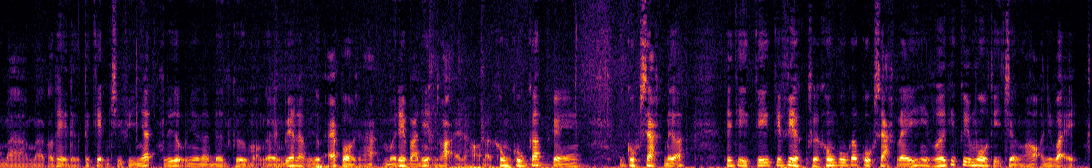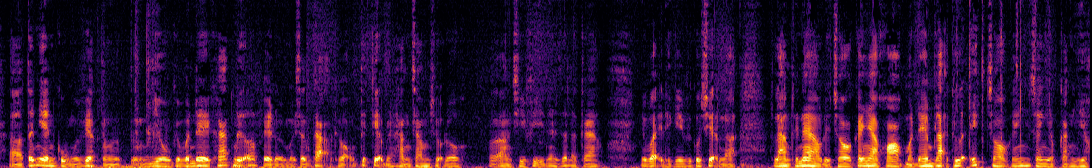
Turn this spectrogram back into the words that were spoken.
mà mà có thể được tiết kiệm chi phí nhất ví dụ như là đơn cử mọi người biết là ví dụ Apple chẳng hạn mới đây bán điện thoại là họ đã không cung cấp cái, cái cục sạc nữa thế thì cái cái việc không cung cấp cục sạc đấy thì với cái quy mô thị trường của họ như vậy à, tất nhiên cùng với việc nhiều cái vấn đề khác nữa về đổi mới sáng tạo thì họ cũng tiết kiệm đến hàng trăm triệu đô. Hàng chi phí này rất là cao. Như vậy thì cái câu chuyện là làm thế nào để cho các nhà khoa học mà đem lại cái lợi ích cho cái doanh nghiệp càng nhiều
